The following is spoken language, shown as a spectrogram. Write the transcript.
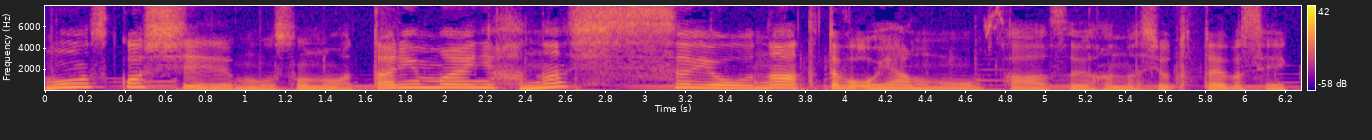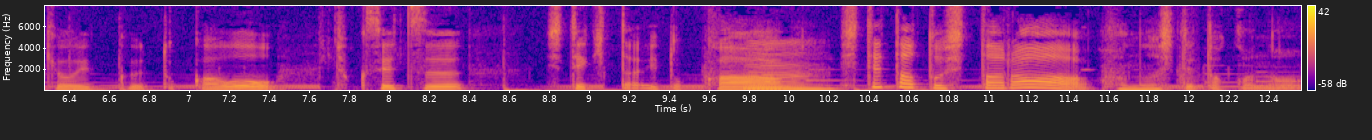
もう少しでもその当たり前に話すような例えば親もさそういう話を例えば性教育とかを直接してきたりとか、うん。してたとしたら話してたかな。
